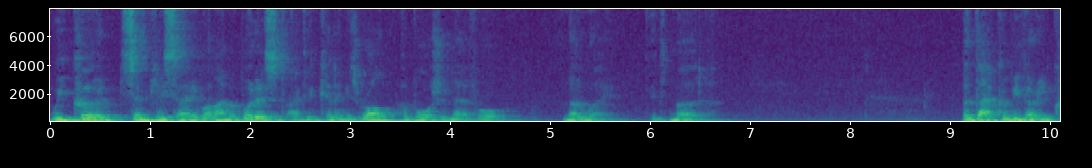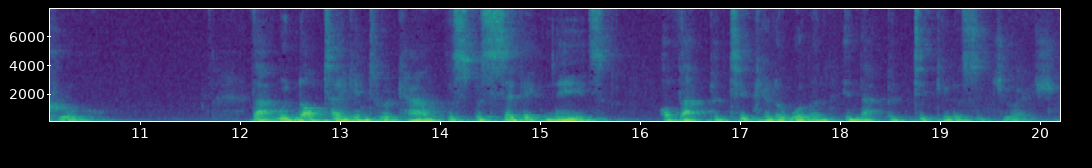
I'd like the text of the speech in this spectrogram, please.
We could simply say, well, I'm a Buddhist, I think killing is wrong, abortion, therefore, no way, it's murder. But that could be very cruel that would not take into account the specific needs of that particular woman in that particular situation.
